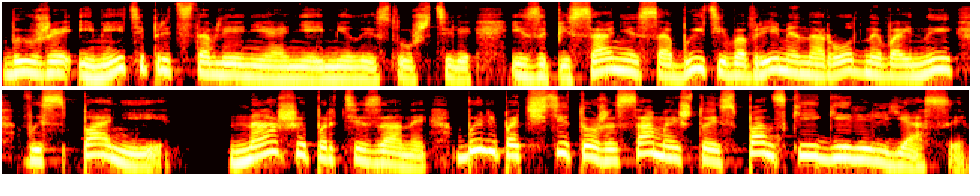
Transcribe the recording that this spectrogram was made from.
Вы уже имеете представление о ней, милые слушатели, из описания событий во время народной войны в Испании. Наши партизаны были почти то же самое, что испанские гирильясы.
